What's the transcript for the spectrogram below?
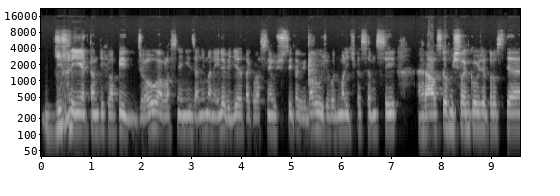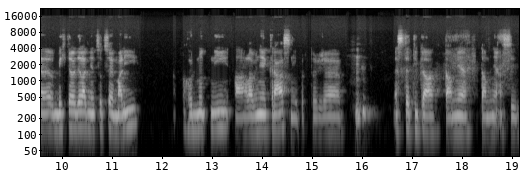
divný, jak tam ti chlapí dřou a vlastně nic za nima nejde vidět, tak vlastně už si tak vybavuju, že od malíčka jsem si hrál s tou myšlenkou, že prostě bych chtěl dělat něco, co je malý, hodnotný a hlavně krásný, protože estetika tam mě, tam mě asi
